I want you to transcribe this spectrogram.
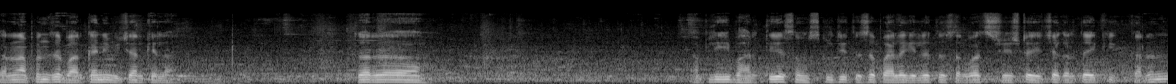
कारण आपण जर बारकाईने विचार केला तर आपली ही भारतीय संस्कृती तसं पाहायला गेलं तर सर्वात श्रेष्ठ याच्याकरता आहे की कारण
